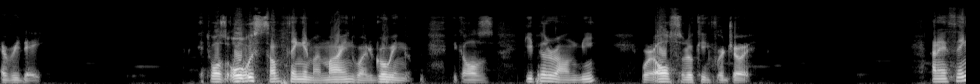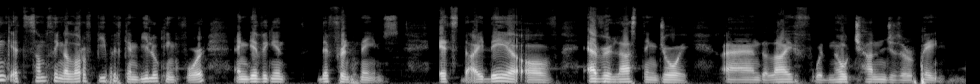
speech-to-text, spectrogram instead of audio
every day. It was always something in my mind while growing up because people around me were also looking for joy. And I think it's something a lot of people can be looking for and giving it different names. It's the idea of everlasting joy and a life with no challenges or pain.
